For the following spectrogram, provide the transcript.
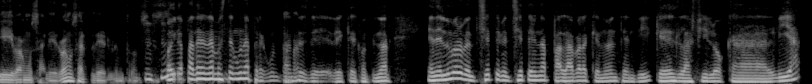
que vamos a leer. Vamos a leerlo entonces. Oiga, padre, nada más tengo una pregunta antes de, de que continuar. En el número 2727 hay una palabra que no entendí, que es la filocalia.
